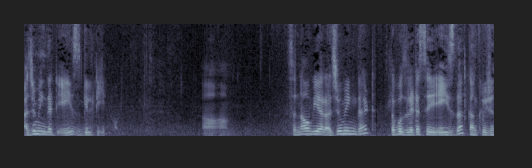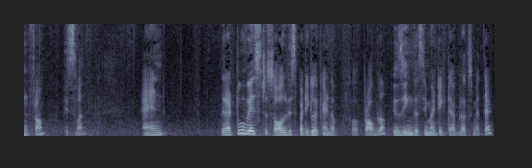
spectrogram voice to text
assuming that A is guilty. Uh, so now we are assuming that suppose let us say A is the conclusion from this one and there are two ways to solve this particular kind of uh, problem using the semantic tableaux method.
